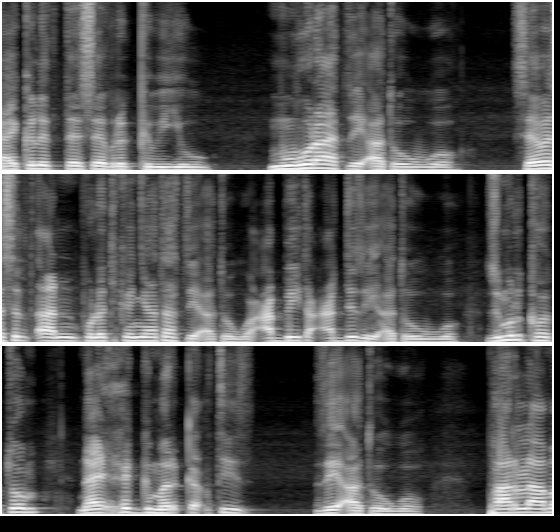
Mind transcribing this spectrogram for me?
ናይ ክልተ ሰብ ርክብ እዩ። ምሁራት ዘይኣተውዎ ሰበስልጣን ፖለቲከኛታት ዘይኣተውዎ ዓበይቲ ዓዲ ዘይኣተውዎ ዝምልከቶም ናይ ሕጊ መርቀቕቲ ዘይኣተውዎ ፓርላማ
